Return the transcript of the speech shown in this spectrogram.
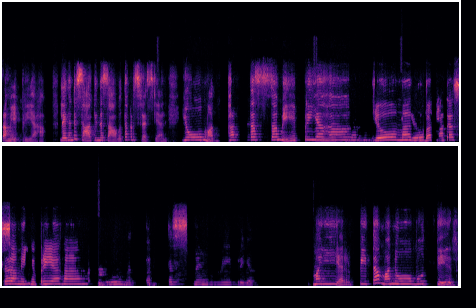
సమే ప్రియ. లేదంటే సా కింద సావత్ అక్కడ స్ట్రెస్ చేయాలి. యో మద్భక్త సమే ప్రియ యో మద్భక్త సమే ప్రియ మనోబుద్ధిర్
